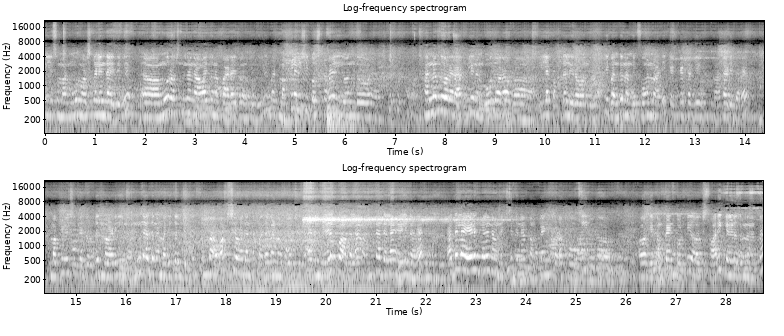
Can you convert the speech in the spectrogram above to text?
ಇಲ್ಲಿ ಸುಮಾರು ಮೂರು ವರ್ಷಗಳಿಂದ ಇದ್ದೀವಿ. ಮೂರು ವರ್ಷದಿಂದ ನಾವಾಯ್ತು, ನಾವು ಪಾಡಾಯಿತು ಅಂತಿದ್ದೀವಿ. ಬಟ್ ಮಕ್ಕಳ ವಿಷಯಕ್ಕೋಸ್ಕರ ಈ ಒಂದು ಹನ್ನೊಂದುವರೆ ರಾತ್ರಿ ನನಗೆ ಹೋದವಾರ ಒಬ್ಬ ಇಲ್ಲೇ ಪಕ್ಕದಲ್ಲಿರೋ ಒಂದು ವ್ಯಕ್ತಿ ಬಂದು ನನಗೆ ಫೋನ್ ಮಾಡಿ ಕೆಟ್ಟ ಕೆಟ್ಟದಾಗಿ ಮಾತಾಡಿದ್ದಾರೆ. ಮಕ್ಕಳ ವಿಷಯಕ್ಕೆ ದೊಡ್ಡದು ಮಾಡಿ ನನ್ನ ಅದನ್ನು ಮಧ್ಯದಲ್ಲಿ ಬಿಟ್ಟು ತುಂಬ ಅವಾಕ್ಯವಾದಂಥ ಪದಗಳನ್ನ ಉಪಯೋಗಿಸಿದ್ದಾರೆ. ಅದನ್ನು ಹೇಳೋಕ್ಕೂ ಆಗಲ್ಲ ಅಂಥದ್ದೆಲ್ಲ ಹೇಳಿದ್ದಾರೆ. ಅದೆಲ್ಲ ಹೇಳಿದ್ಮೇಲೆ ನಾವು ನೆಕ್ಸ್ಟ್ ದಿನ ಕಂಪ್ಲೇಂಟ್ ಕೊಡಕ್ಕೆ ಹೋಗಿ ಅವ್ರಿಗೆ ಕಂಪ್ಲೇಂಟ್ ಕೊಟ್ಟು ಅವ್ರಿಗೆ ಸಾರಿ ಕೇಳಿದ್ರು ನನ್ನ ಹತ್ರ.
